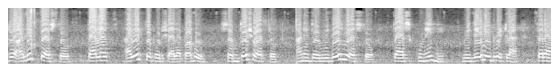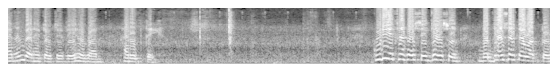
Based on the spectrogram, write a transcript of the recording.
जो अलिप्त असतो त्यालाच अलिप्त पुरुषाला पाहून संतोष वाटतो आणि जो विदेही असतो त्यास कुणीही विदेही भेटला तर आनंदाने त्याचे देहभान हरपते. कुणी एखादा सिद्ध असून बद्धासारखा वागतो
